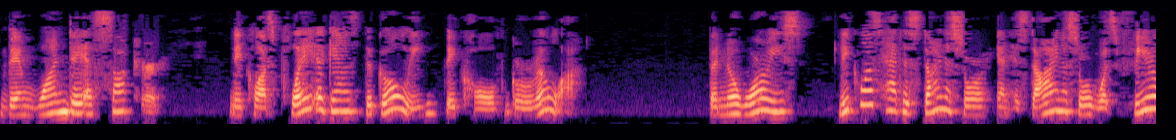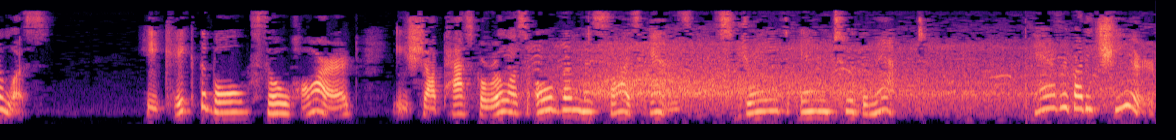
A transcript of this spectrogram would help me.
Then one day at soccer, Nicholas played against the goalie they called Gorilla. But no worries, Nicholas had his dinosaur and his dinosaur was fearless. He kicked the ball so hard it shot past Gorilla's oversized hands straight into the net. Everybody cheered.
